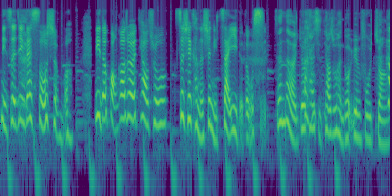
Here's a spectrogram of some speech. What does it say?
你最近在搜什么，你的广告就会跳出这些可能是你在意的东西。真的，就开始跳出很多孕妇装。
